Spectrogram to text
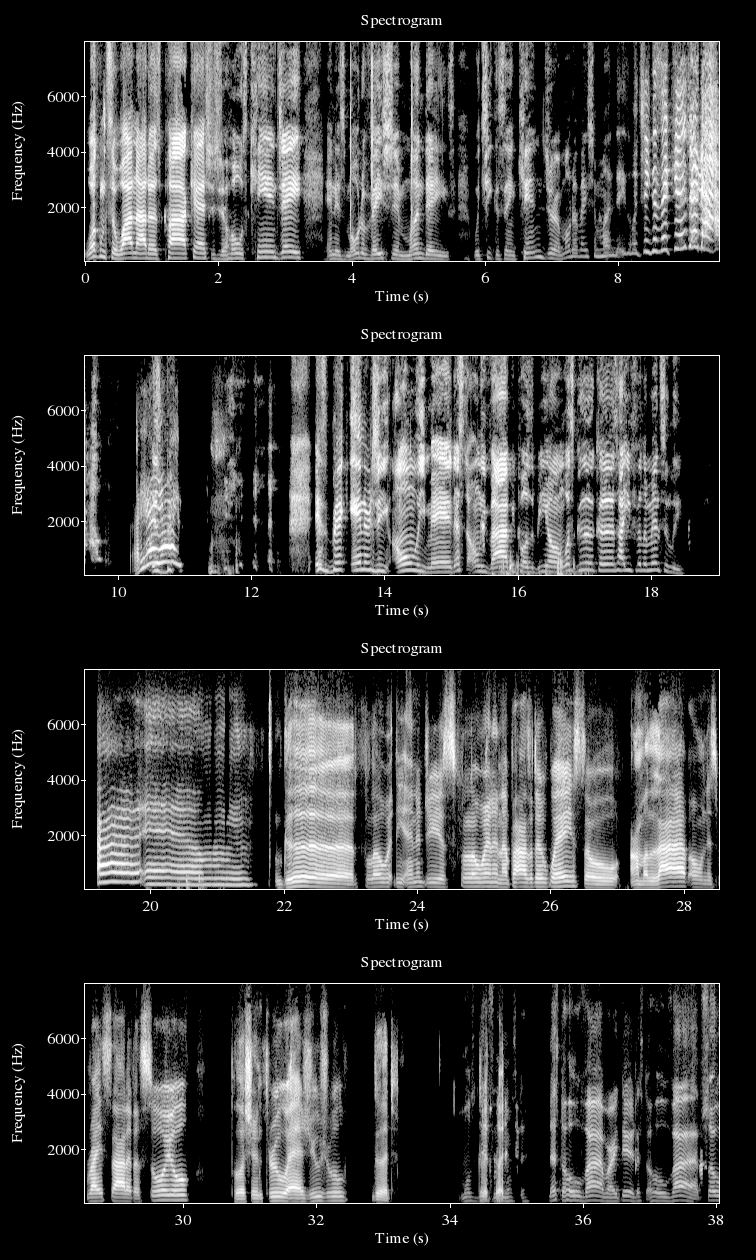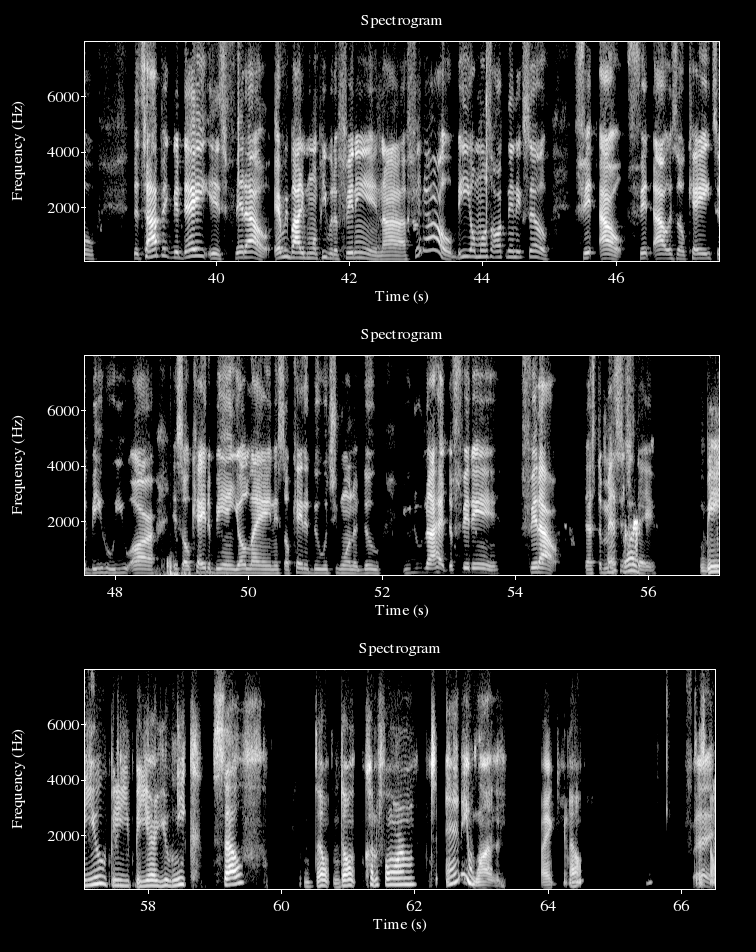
Welcome to Why Not Us podcast. It's your host Ken J, and it's Motivation Mondays with Chikas and Kendra. Motivation Mondays with Chikas and Kendra. Now, it's, big, it's big energy only, man. That's the only vibe we supposed to be on. What's good, cuz? How you feeling mentally? I am good. Flowing, the energy is flowing in a positive way. So I'm alive on this right side of the soil, pushing through as usual. Good. Most Good, good. That's the whole vibe right there. That's the whole vibe. So the topic today is fit out. Everybody want people to fit in. Nah, fit out. Be your most authentic self. Fit out. Fit out is okay to be who you are. It's okay to be in your lane. It's okay to do what you want to do. You do not have to fit in. Fit out. That's the That's message right. today. Be you. Be be your unique self. Don't don't conform to anyone. Like you know. Facts.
